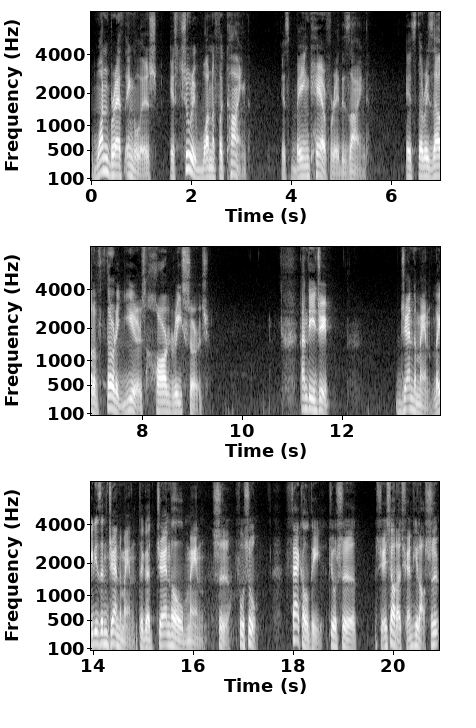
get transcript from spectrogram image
One breath English is truly one of a kind It's being carefully designed. It's the result of 30 years hard research. 看第一句，gentlemen, ladies and gentlemen，这个 gentleman 是复数，faculty 就是学校的全体老师。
